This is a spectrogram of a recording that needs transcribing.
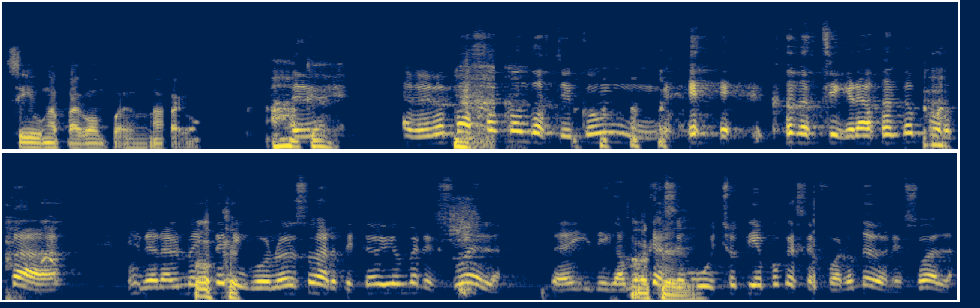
sí, un apagón, pues, un apagón. Ah, ok. Eh, A mí me pasa cuando estoy con cuando estoy grabando portada. Generalmente Ok. ninguno de esos artistas vive en Venezuela. Y digamos que hace Ok. mucho tiempo que se fueron de Venezuela.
